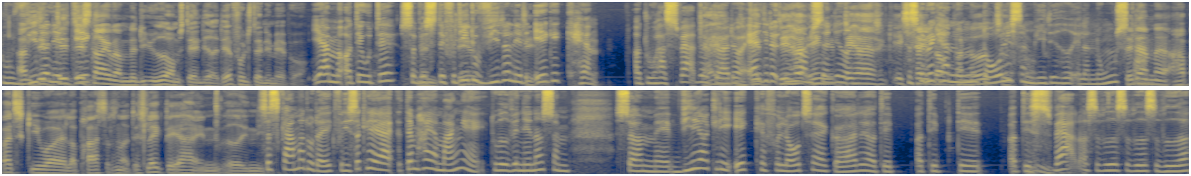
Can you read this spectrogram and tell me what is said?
du Jamen, det, vidderligt det, det ikke... snakker vi om med de ydre omstændigheder, det er jeg fuldstændig med på. Jamen, og det er jo det. Så hvis Men det er fordi, det- du vidderligt det- ikke kan, og du har svært ved at Ja, ja, gøre det, og men alle det- de der det ydre omstændigheder, det har jeg ikke så skal du ikke have nogen dårlig tidspunkt. samvittighed eller nogen skam. Det der med arbejdsgiver eller præst og sådan noget, det er slet ikke det, jeg har ind- været inde i. så skammer du dig ikke, fordi så kan jeg, dem har jeg mange af. Du ved, veninder, som, som øh, virkelig ikke kan få lov til at gøre det, og det, og det, det, og det er svært, og så videre, så videre, så videre.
